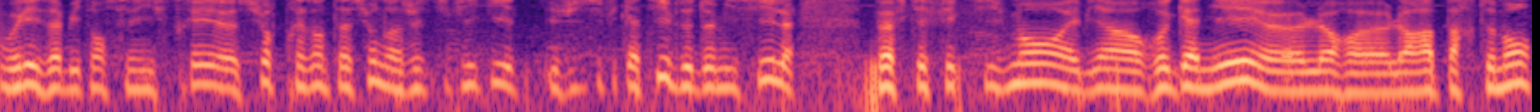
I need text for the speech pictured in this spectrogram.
Oui, les habitants sinistrés, euh, sur présentation d'un justificatif de domicile, peuvent effectivement eh bien, regagner euh, leur, euh, leur appartement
